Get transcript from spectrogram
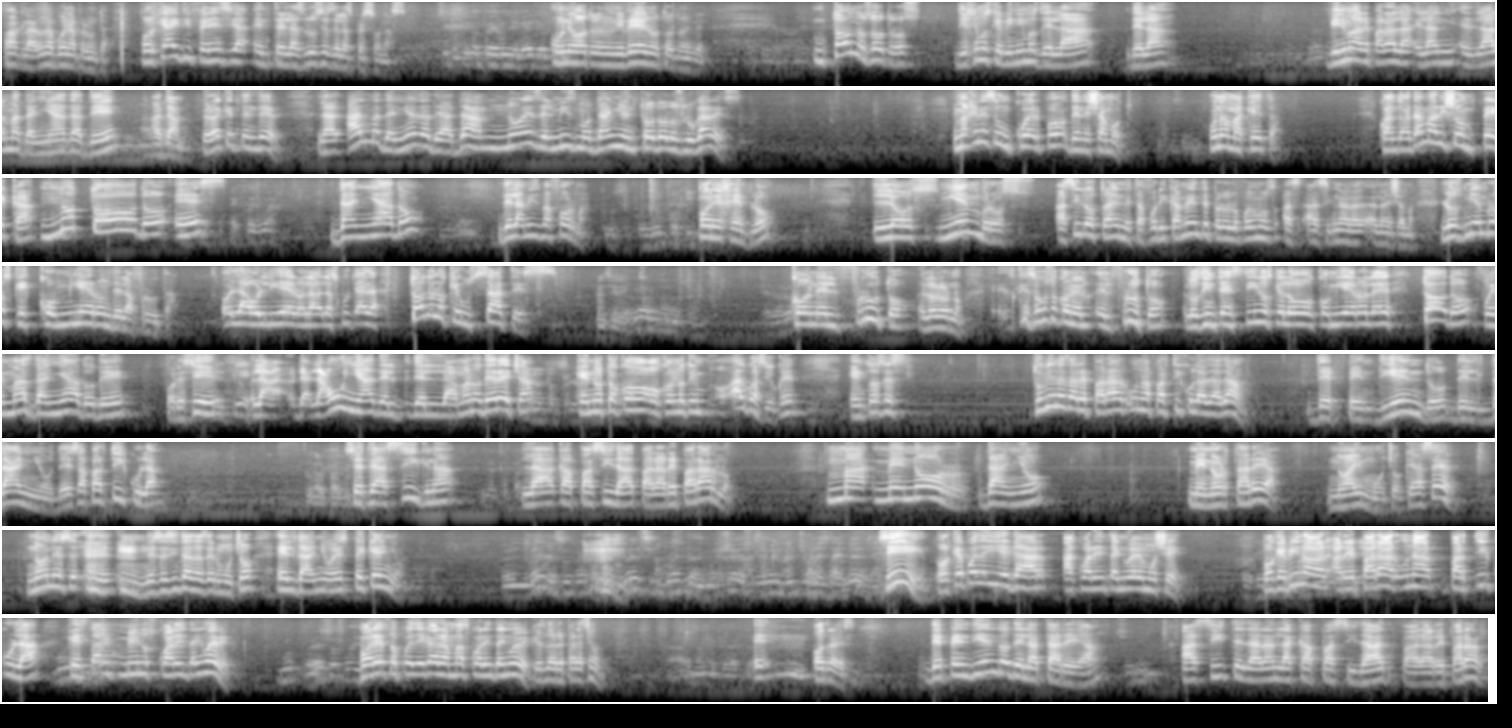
Ah, claro, una buena pregunta. ¿Por qué hay diferencia entre las luces de las personas? Un otro nivel, otro otro nivel. Todos nosotros dijimos que vinimos de la, de la, vinimos a reparar el, el, alma dañada de Adán. Pero hay que entender, la alma dañada de Adán no es el mismo daño en todos los lugares. Imagínense un cuerpo de Neshamot, una maqueta. Cuando Adam Arishon peca, no todo es dañado de la misma forma. Por ejemplo, los miembros, así lo traen metafóricamente, pero lo podemos asignar a, la Neshama. Los miembros que comieron de la fruta, o la olieron, la, escucharon, todo lo que usates con el fruto, el olor no, que se usó con el, fruto, los intestinos que lo comieron, todo fue más dañado de, por decir, la, la, uña de la mano derecha que no tocó o con algo así, ¿ok? Entonces, tú vienes a reparar una partícula de Adán. Dependiendo del daño de esa partícula, se te asigna la capacidad para repararlo menor daño, menor tarea. No hay mucho que hacer. No necesitas hacer mucho, el daño es pequeño. Sí, ¿por qué puede llegar a 49 Moshe? Porque vino a, reparar una partícula que está en menos 49. Por eso puede llegar a más 49, que es la reparación. Eh, otra vez, dependiendo de la tarea, así te darán la capacidad para reparar.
